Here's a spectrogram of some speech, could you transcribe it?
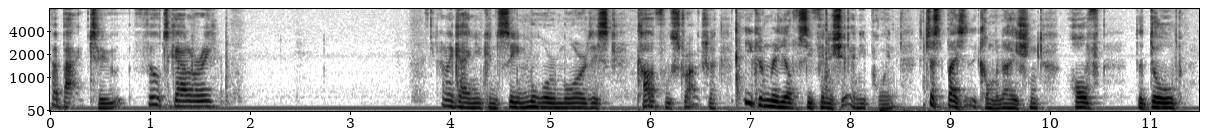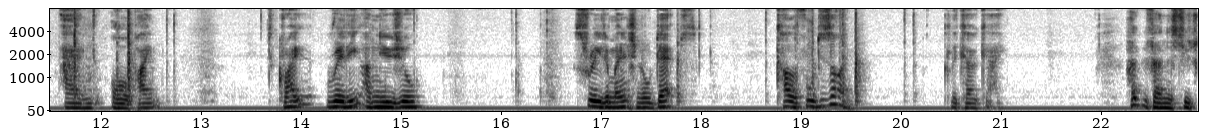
Go back to filter gallery. And again you can see more and more of this colourful structure. You can really obviously finish at any point. Just basically combination of the daub and oil paint. To create really unusual three-dimensional depth, colourful design. Click OK. Hope you found this tutorial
